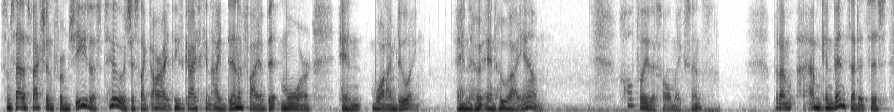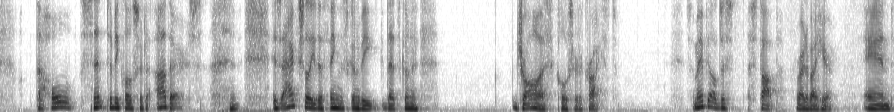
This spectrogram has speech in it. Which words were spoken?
some satisfaction from Jesus too. It's just like, all right, these guys can identify a bit more in what I'm doing and who and who I am. Hopefully this all makes sense. But I'm I'm convinced that it's this the whole sent to be closer to others is actually the thing that's going to be that's going to draw us closer to Christ. So maybe I'll just stop right about here and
